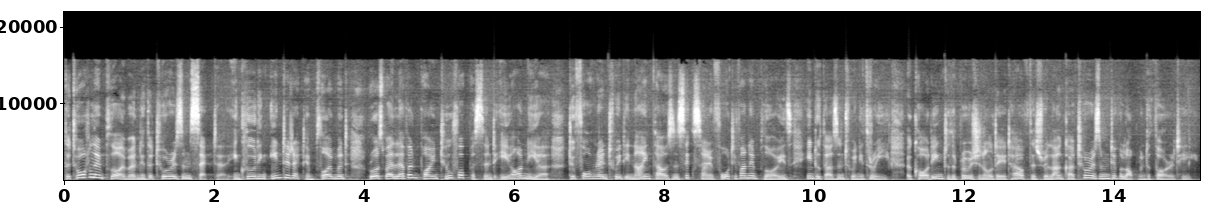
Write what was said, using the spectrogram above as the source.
The total employment in the tourism sector, including indirect employment, rose by 11.24% year-on-year to 429,641 employees in 2023, according to the provisional data of the Sri Lanka Tourism Development Authority.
